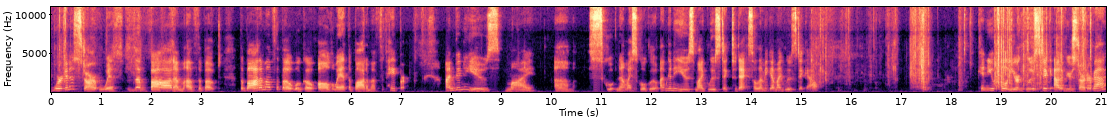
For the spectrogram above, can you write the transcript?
we're going to start with the bottom of the boat. The bottom of the boat will go all the way at the bottom of the paper. I'm going to use my um, school, not my school glue. I'm going to use my glue stick today. So let me get my glue stick out. Can you pull your glue stick out of your starter bag?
